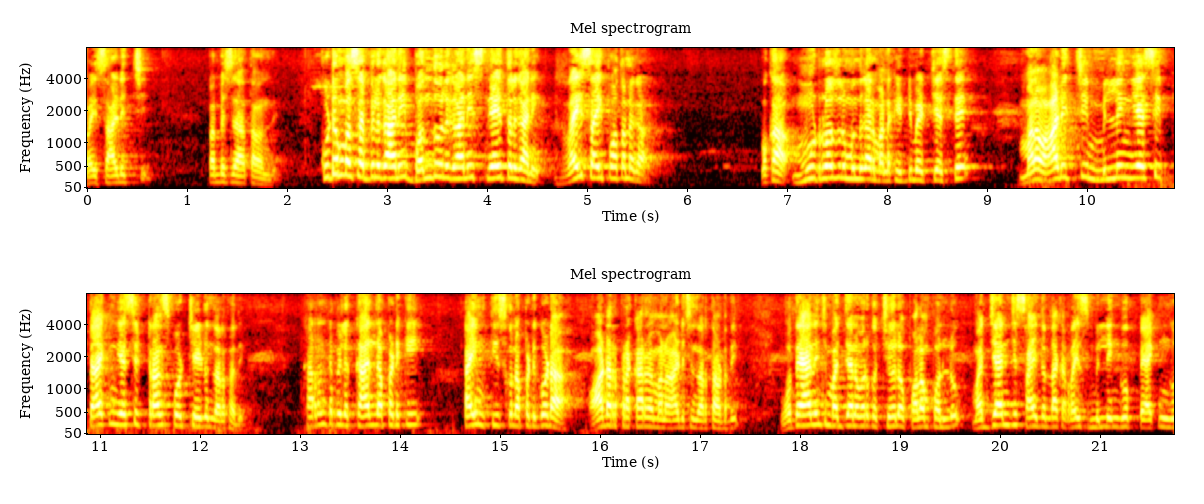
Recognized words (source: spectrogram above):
రైస్ ఆడిచ్చి పంపించిన జరుగుతూ ఉంది. కుటుంబ సభ్యులు కానీ బంధువులు కానీ స్నేహితులు కానీ రైస్ అయిపోతుండగా ఒక మూడు రోజుల ముందుగానే మనకు ఇంటిమేట్ చేస్తే మనం ఆడిచ్చి మిల్లింగ్ చేసి ప్యాకింగ్ చేసి ట్రాన్స్పోర్ట్ చేయడం జరుగుతుంది. కరెంటు బిల్లు కాలినప్పటికీ టైం తీసుకున్నప్పటికీ కూడా ఆర్డర్ ప్రకారమే మనం ఆడించిన జరుగుతూ ఉంటుంది. ఉదయం నుంచి మధ్యాహ్నం వరకు చేలో పొలం పనులు మధ్యాహ్నం నుంచి సాయంత్రం దాకా rice milling packing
